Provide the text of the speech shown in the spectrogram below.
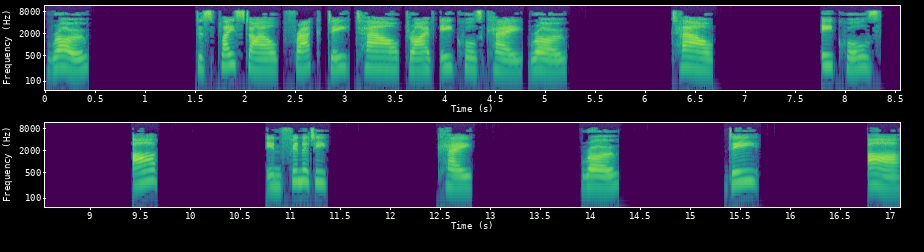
rho display style frac d tau drive equals k rho tau equals r infinity k rho d r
